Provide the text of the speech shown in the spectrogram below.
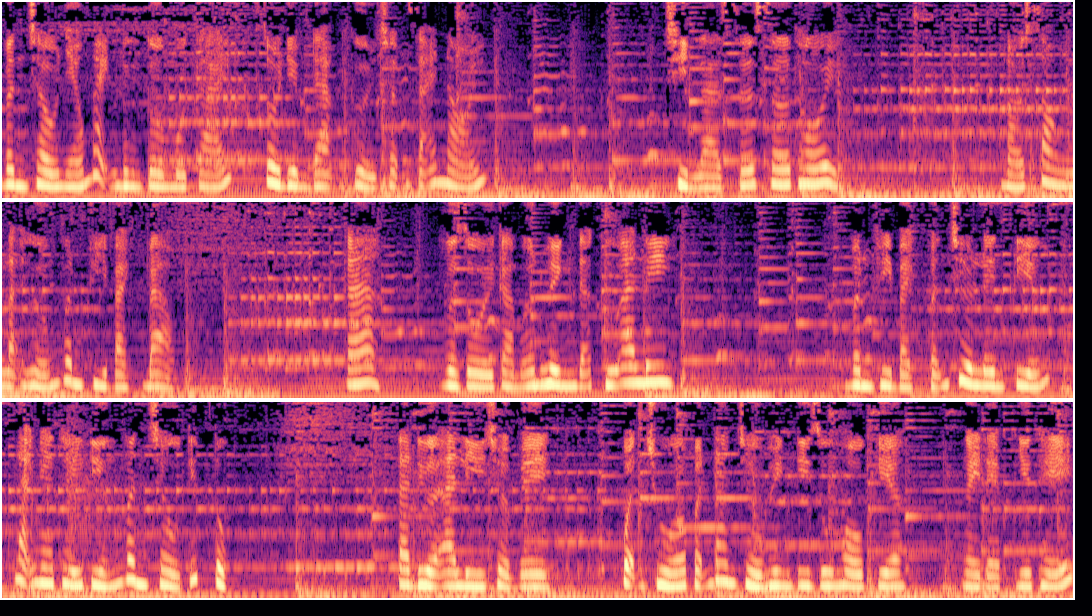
Vân Châu nhéo mạnh lưng tôi một cái, rồi điềm đạm cười chậm rãi nói. Chỉ là sơ sơ thôi. Nói xong lại hướng Vân Phi Bạch bảo. Ca, vừa rồi cảm ơn Huynh đã cứu Ali. Vân Phi Bạch vẫn chưa lên tiếng, lại nghe thấy tiếng Vân Châu tiếp tục. Ta đưa Ali trở về Quận chúa vẫn đang chờ Huynh đi du hồ kia Ngày đẹp như thế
